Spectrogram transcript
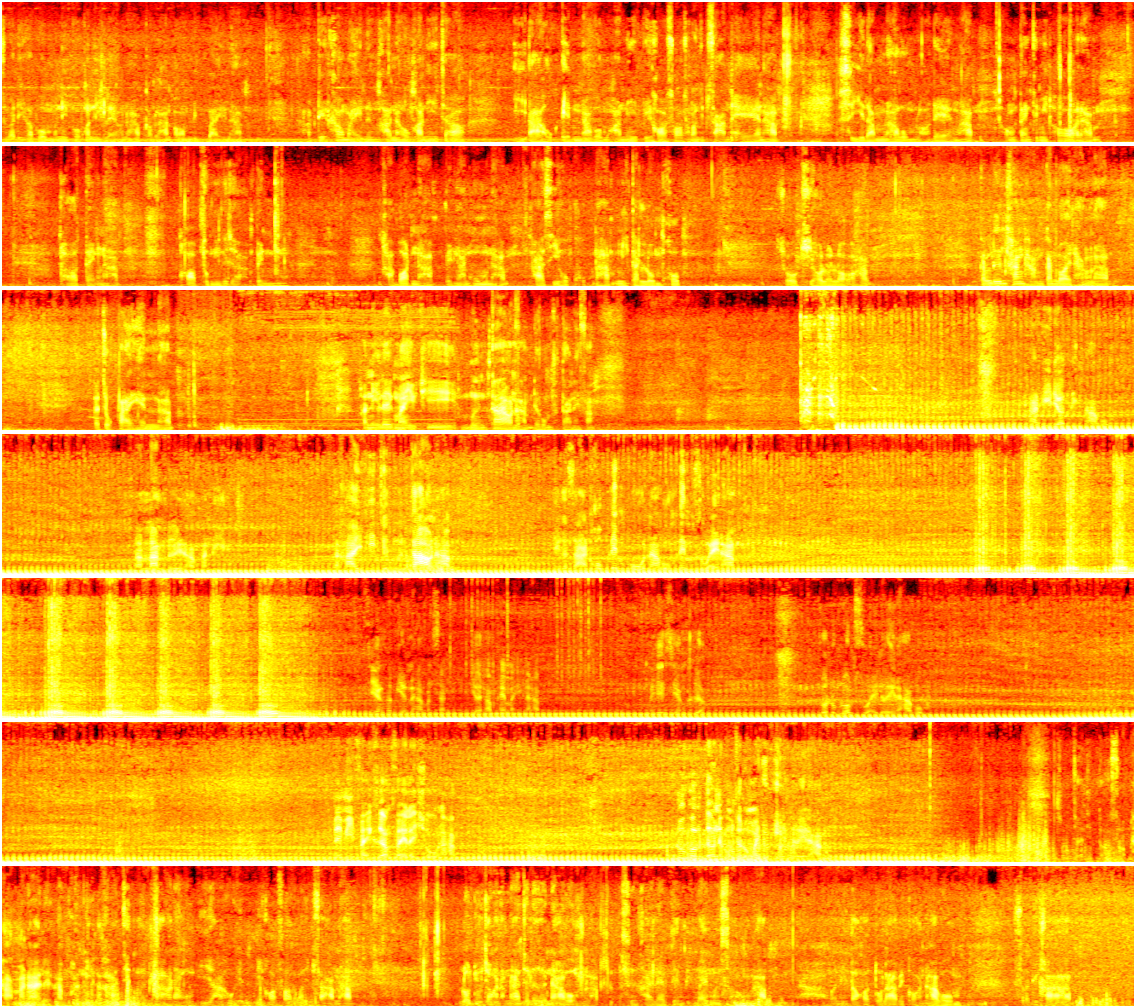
สวัสดีครับผมวันนี้พบกันอีกแล้วนะครับ กับร้านออมบิ๊กไบนะครับ อัปเดตเข้าใหม่หนึ่งคันนะผมคันนี้เจ้า ER 6N นะครับผมคันนี้ปีคศ2013 แท้นะครับ สีดำนะครับผมล้อแดงนะครับของแต่งจะมีท่อนะครับ ท่อแต่งนะครับ ครอบตรงนี้ก็จะเป็นคาร์บอนนะครับ เป็นงานหุ้มนะครับภาษี66นะครับ มีกันล้มครบ โชว์เขียวหล่อๆครับ กันลื่นข้างถังกันรอยถังนะครับ กระจกปลายเห็นนะครับ คันนี้เลขมาอยู่ที่หมื่นเก้านะครับ เดี๋ยวผมสตาร์ทให้ฟัง นาทีเดียวติดนะครับผมลั่นๆเลยนะครับคันนี้ ราคาอยู่ที่เจ็ดหมื่นเก้านะครับ เอกสารครบเล่มโอนนะครับผมเล่มสวยนะครับ เสียงทะเบียนนะครับมันสั่นเดี๋ยวทำให้ใหม่นะครับ ไม่ได้เสียงเครื่อง รถรวมๆสวยเลยนะครับผม ไม่มีไฟเครื่องไฟอะไรโชว์นะครับ รูปเพิ่มเติมเนี่ยผมจะลงไว้ที่เพจเลยนะครับสนใจติดต่อสอบถามมาได้ เลยครับ คันนี้ราคา7 9 0 0 0นะครับผม ER 6 N ปีคศ2013 นะครับ รถอยู่จังหวัดอำนาจเจริญนะครับผมรับซื้อขายแลกเปลี่ยนบิ๊กไบค์มือสองครับ วันนี้ต้องขอตัวลาไปก่อนนะครับผม สวัสดีครับ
